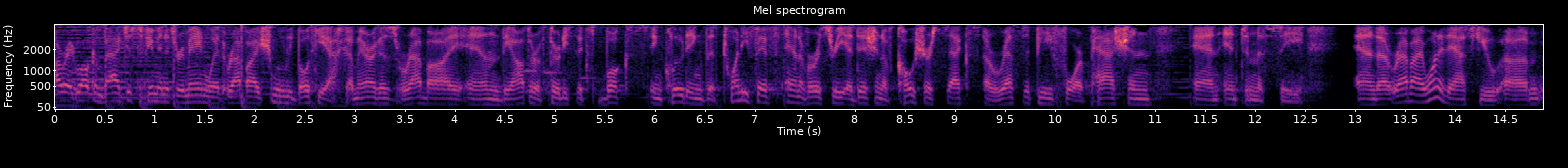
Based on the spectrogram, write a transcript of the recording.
All right, welcome back. Just a few minutes remain with Rabbi Shmuley Boteach, America's rabbi and the author of 36 books, including the 25th anniversary edition of Kosher Sex: A Recipe for Passion and Intimacy. And uh, Rabbi, I wanted to ask you. Um,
